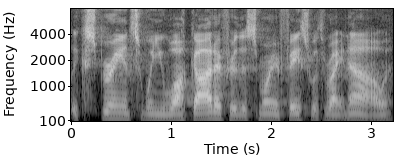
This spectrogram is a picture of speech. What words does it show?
experience when you walk out of here this morning, faced with right now,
